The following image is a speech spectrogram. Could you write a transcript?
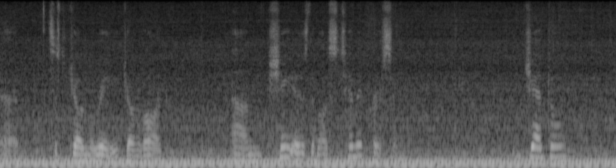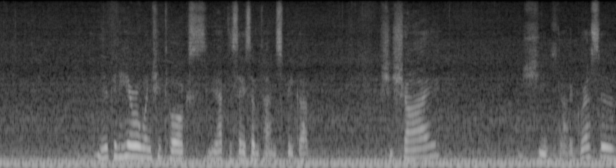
uh, Sister Joan Marie, Joan of Arc, um, she is the most timid person, gentle. You can hear her when she talks. You have to say sometimes, speak up. She's shy. She's not aggressive.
